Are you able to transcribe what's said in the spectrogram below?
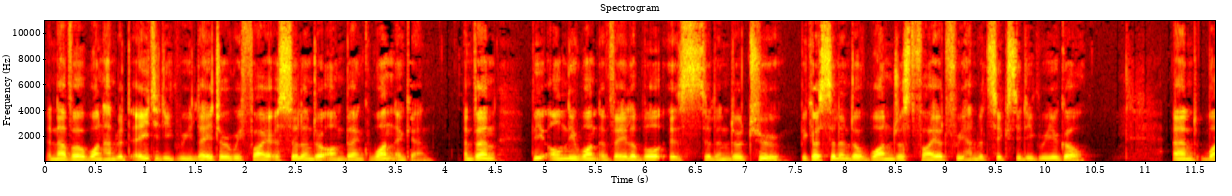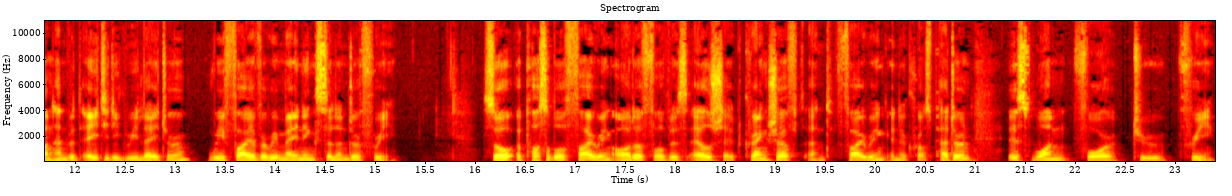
Another 180 degree later we fire a cylinder on bank 1 again, and then the only one available is cylinder 2, because cylinder 1 just fired 360 degree ago. And 180 degree later, we fire the remaining cylinder 3. So a possible firing order for this L-shaped crankshaft and firing in a cross pattern is 1, 4, 2, 3.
